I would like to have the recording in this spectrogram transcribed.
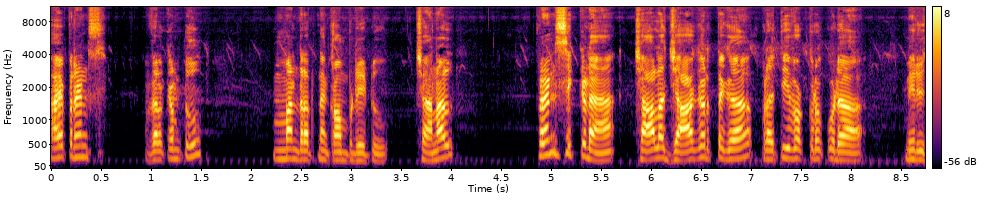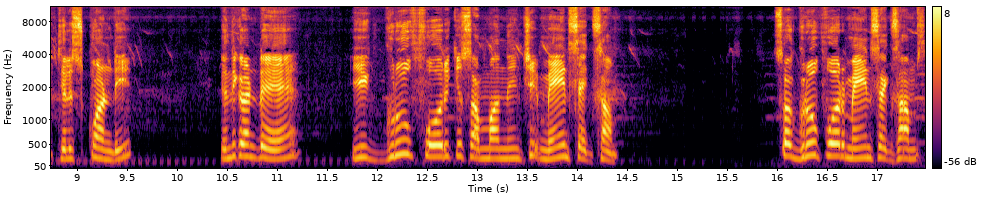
హాయ్ ఫ్రెండ్స్ వెల్కమ్ టు మన రత్న కాంపిటేటివ్ ఛానల్. ఫ్రెండ్స్ ఇక్కడ చాలా జాగ్రత్తగా ప్రతి ఒక్కరు కూడా మీరు తెలుసుకోండి. ఎందుకంటే ఈ గ్రూప్ ఫోర్కి సంబంధించి mains exam. So group four mains exams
